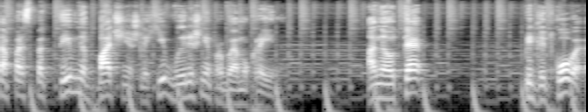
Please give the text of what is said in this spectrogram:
та перспективне бачення шляхів вирішення проблем України, а не оте підліткове.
